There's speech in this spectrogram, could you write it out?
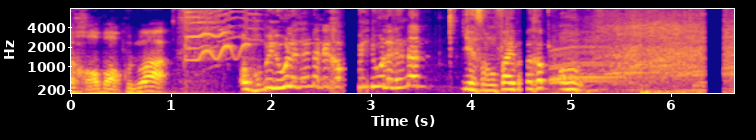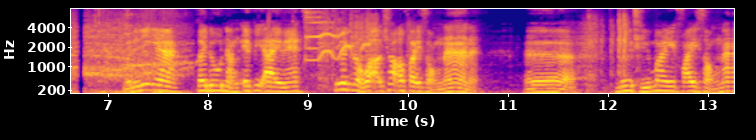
จะขอบอกคุณว่าโอ้ผมไม่รู้เลยทั้งนั้นนะครับ ไม่รู้เลยทั้งนั้นอย่าส่องไฟมาครับ โอ้ เหมือนนี่ไง เคยดูหนัง FBI ไหมที่มันบอกว่าเอาชอบเอาไฟสองหน้าน่ะ เออ มือถือไม้ไฟสองหน้า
